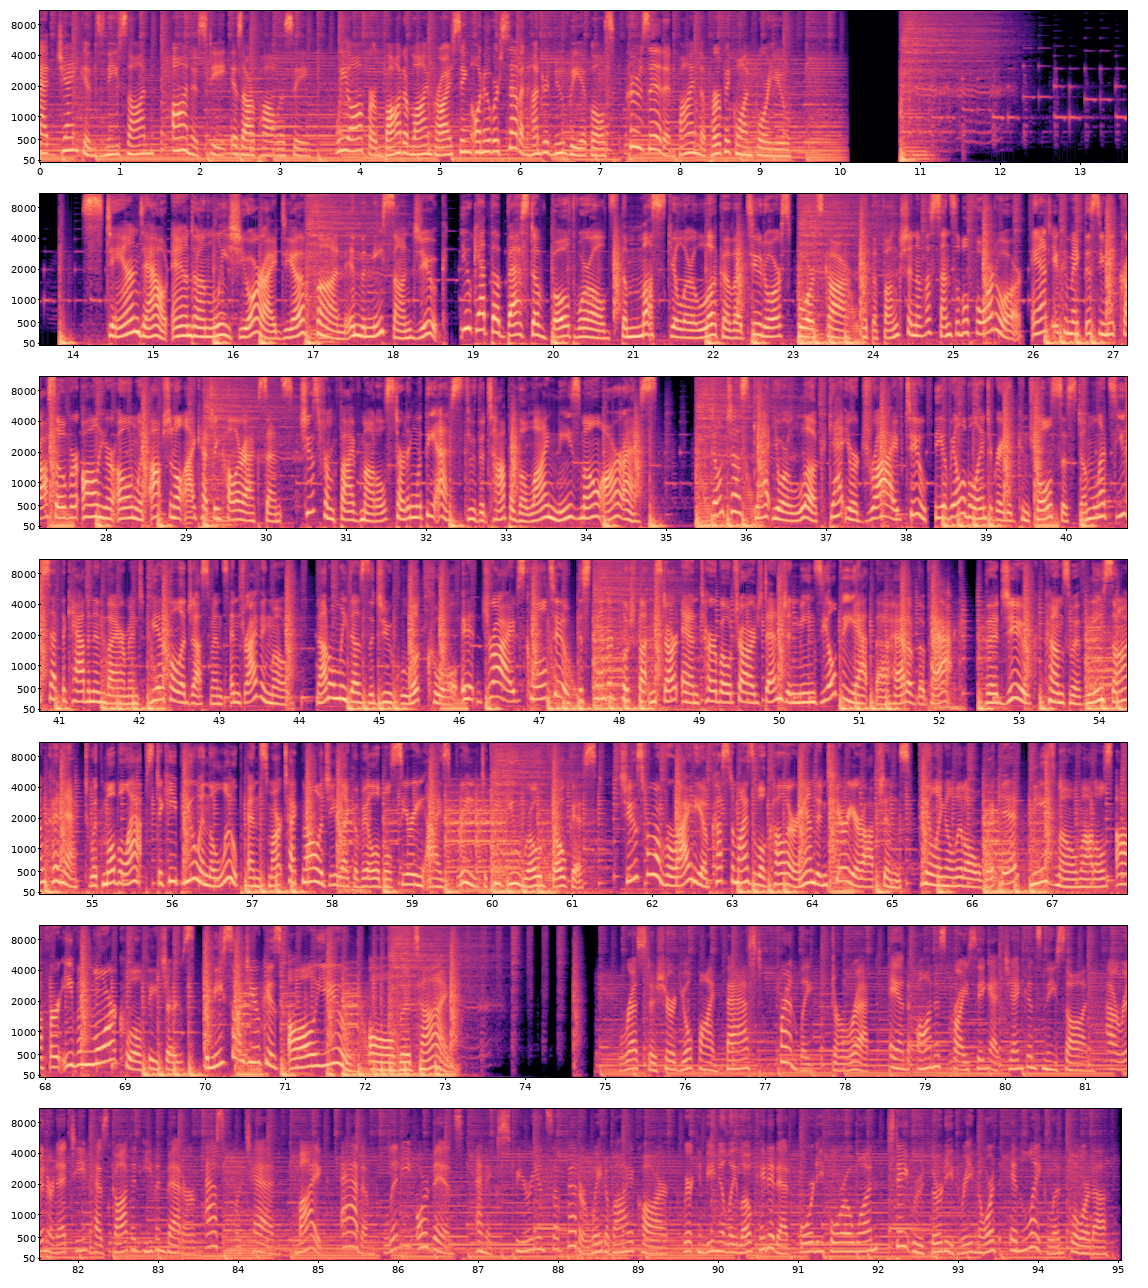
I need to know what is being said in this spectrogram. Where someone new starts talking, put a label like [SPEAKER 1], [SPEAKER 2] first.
[SPEAKER 1] At Jenkins Nissan, honesty is our policy. We offer bottom line pricing on over 700 new vehicles. Cruise in and find the perfect one for you.
[SPEAKER 2] Stand out and unleash your idea of fun in the Nissan Juke. You get the best of both worlds the muscular look of a two door sports car with the function of a sensible four door. And you can make this unique crossover all your own with optional eye catching color accents. Choose from five models starting with the S through the top of the line Nismo RS. Don't just get your look, get your drive too. The available integrated control system lets you set the cabin environment, vehicle adjustments, and driving mode. Not only does the Juke look cool, it drives cool too. The standard push button start and turbocharged engine means you'll be at the head of the pack. The Juke comes with Nissan Connect with mobile apps to keep you in the loop and smart technology like available Siri Eyes Free to keep you road focused. Choose from a variety of customizable color and interior options. Feeling a little wicked? Nismo models offer even more cool features. The Nissan Juke is all you, all the time.
[SPEAKER 1] Rest assured you'll find fast, friendly, direct, and honest pricing at Jenkins Nissan. Our internet team has gotten even better. Ask for Ted, Mike, Adam, Lenny, or Vince and experience a better way to buy a car. We're conveniently located at 4401 State Route 33 North in Lakeland, Florida.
